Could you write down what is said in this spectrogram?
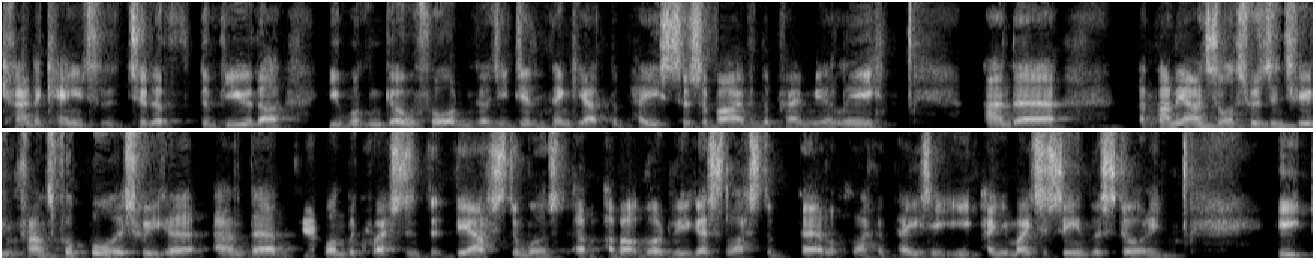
kind of came to, the, to the, the view that he wouldn't go for him because he didn't think he had the pace to survive in the Premier League. And uh, apparently Ancelotti was interviewed in France Football this week, uh, and um, yeah. one of the questions that they asked him was about Rodriguez' last, uh, lack of pace. He, and you might have seen the story. He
